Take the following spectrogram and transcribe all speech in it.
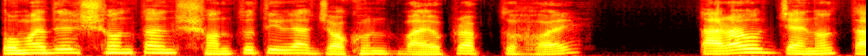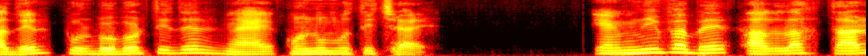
তোমাদের সন্তান সন্ততিরা যখন বায়ুপ্রাপ্ত হয়, তারাও যেন তাদের পূর্ববর্তীদের ন্যায় অনুমতি চায়। এমনিভাবে আল্লাহ তার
